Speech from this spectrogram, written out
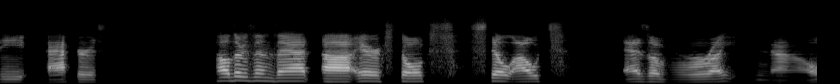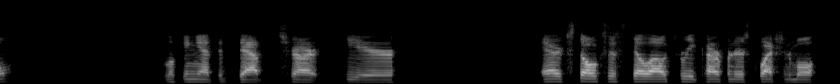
the Packers. Other than that, uh, Eric Stokes still out as of right now. Looking at the depth chart here, Eric Stokes is still out. Tariq Carpenter is questionable.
